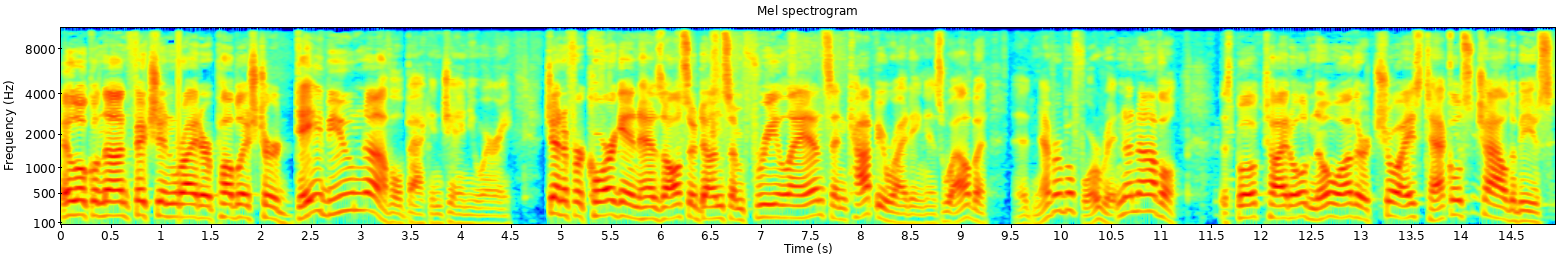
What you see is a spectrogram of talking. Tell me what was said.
A local nonfiction writer published her debut novel back in January. Jennifer Corrigan has also done some freelance and copywriting as well, but had never before written a novel. This book, titled No Other Choice, tackles child abuse.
